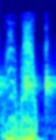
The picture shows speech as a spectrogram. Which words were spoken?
you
